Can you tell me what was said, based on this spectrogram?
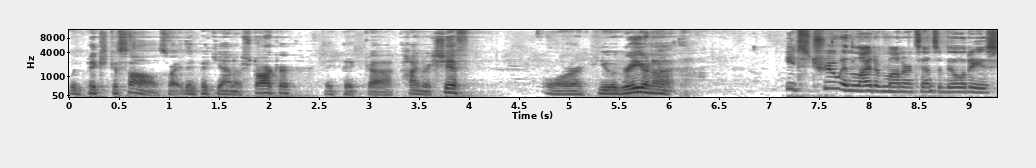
would pick Casals, right? They'd pick Janos Starker, they'd pick uh, Heinrich Schiff, or do you agree or not? It's true in light of modern sensibilities,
